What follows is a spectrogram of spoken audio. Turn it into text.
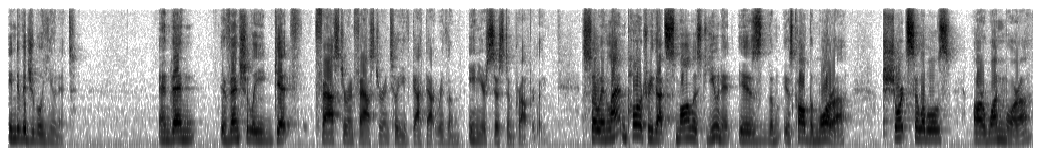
individual unit. And then eventually get faster and faster until you've got that rhythm in your system properly. So in Latin poetry, that smallest unit is, the, is called the mora. Short syllables are one mora,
